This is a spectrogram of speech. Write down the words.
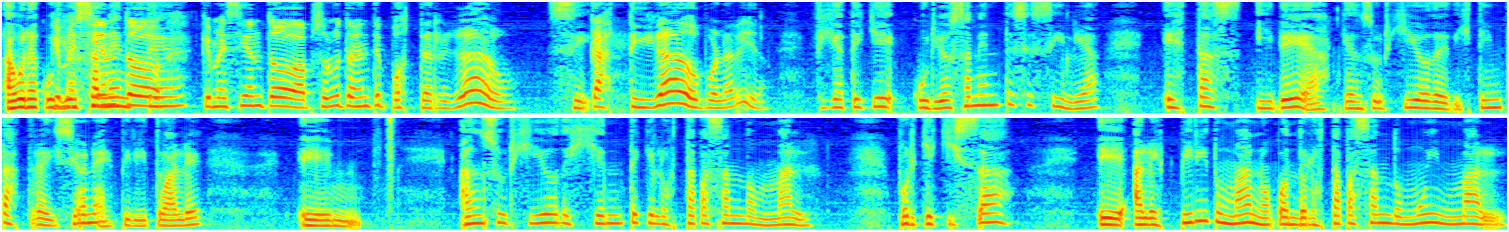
Ahora, curiosamente... Que me siento, que me siento absolutamente postergado, castigado por la vida. Fíjate que, curiosamente, Cecilia, estas ideas que han surgido de distintas tradiciones espirituales em, han surgido de gente que lo está pasando mal, porque quizá eh, al espíritu humano cuando lo está pasando muy mal,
